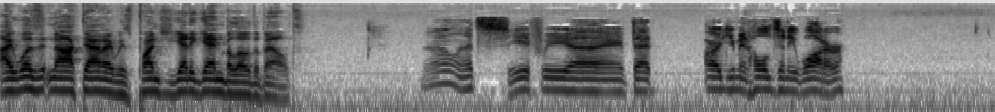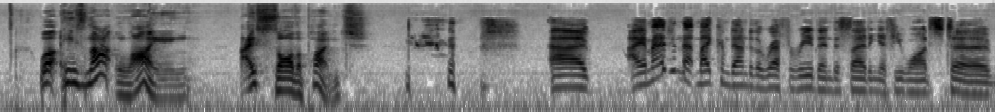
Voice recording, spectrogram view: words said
"I wasn't knocked down. I was punched yet again below the belt." Well, let's see if we uh, if that argument holds any water. Well, he's not lying. I saw the punch. Uh, I imagine that might come down to the referee then deciding if he wants to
